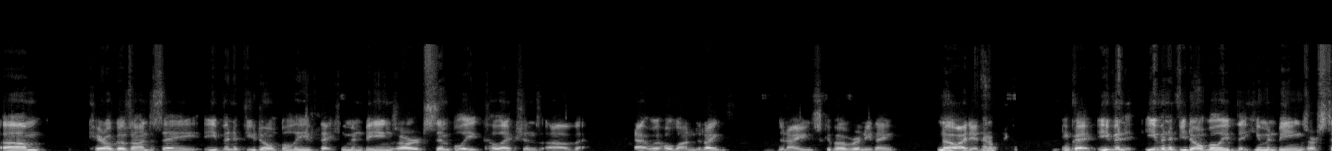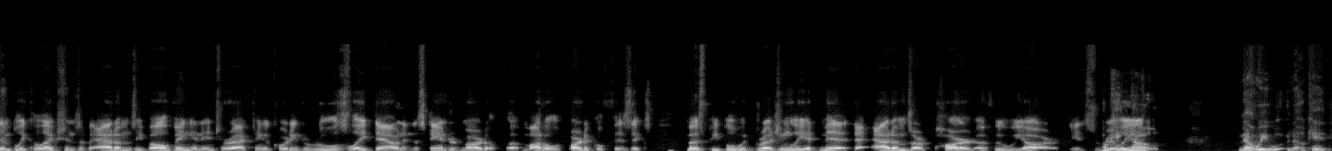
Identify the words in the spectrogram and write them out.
Um, Carroll goes on to say, even if you don't believe that human beings are simply collections of, at, wait, hold on, did I did I skip over anything? No, I didn't. I Okay, even even if you don't believe that human beings are simply collections of atoms evolving and interacting according to rules laid down in the standard model, uh, model of particle physics, most people would grudgingly admit that atoms are part of who we are. It's really okay, no, no, we no, okay.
